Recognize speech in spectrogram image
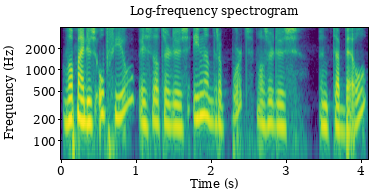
wat mij dus opviel, is dat er dus in dat rapport was er dus een tabel.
